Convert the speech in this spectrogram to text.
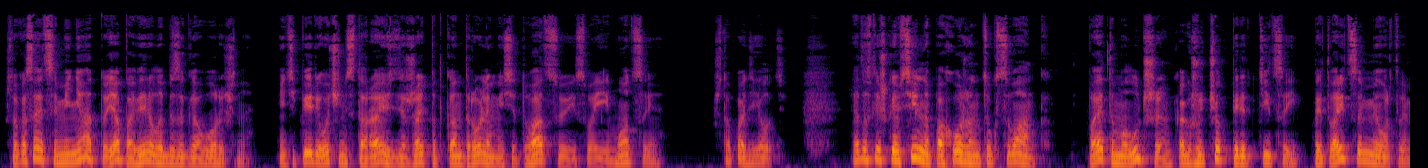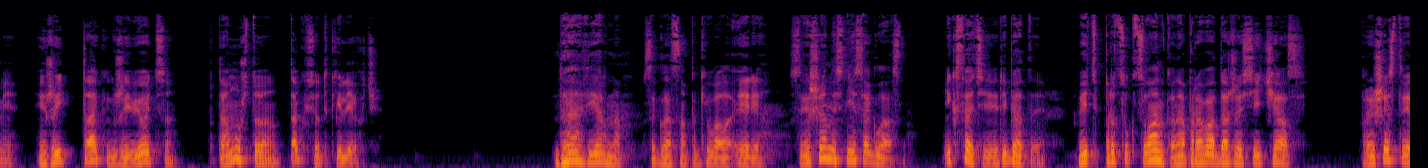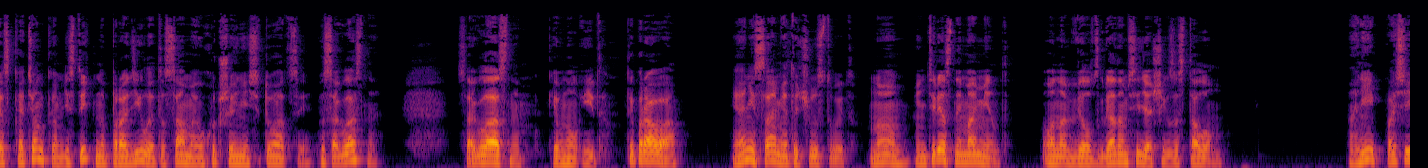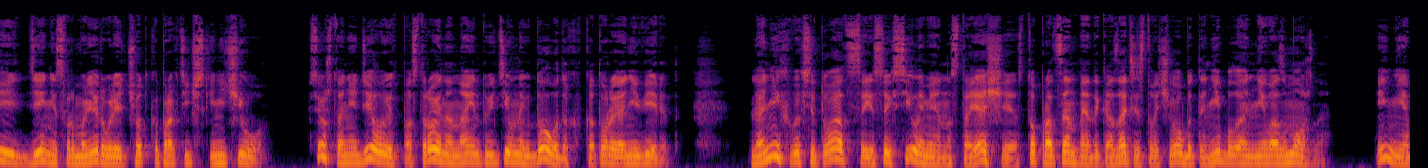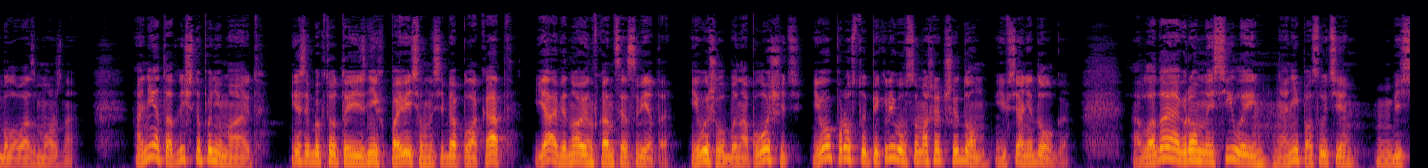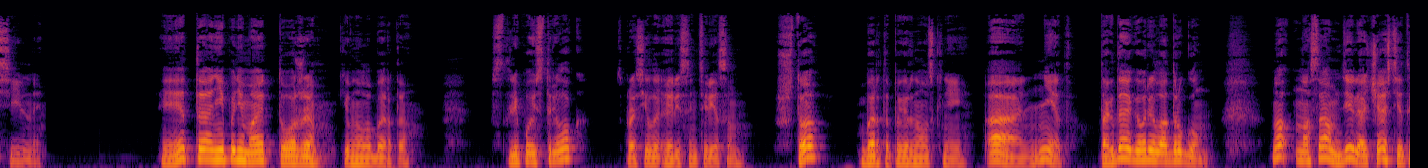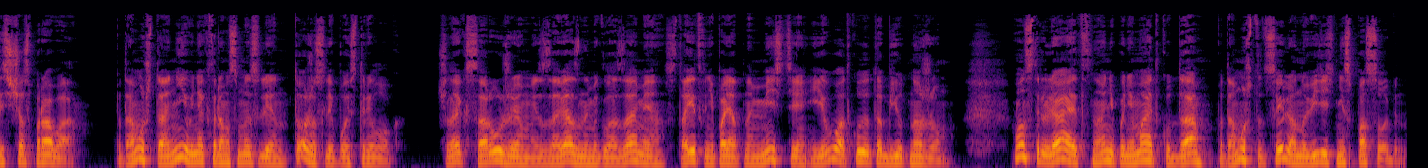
Что касается меня, то я поверила безоговорочно. И теперь очень стараюсь держать под контролем и ситуацию, и свои эмоции. Что поделать. Это слишком сильно похоже на цуксванг. Поэтому лучше, как жучок перед птицей, притвориться мертвыми и жить так, как живется, потому что так все-таки легче. «Да, верно», — согласно покивала Эри. «Совершенно с ней согласна. И, кстати, ребята, ведь про Цукцванг она права даже сейчас. Происшествие с котенком действительно породило это самое ухудшение ситуации. Вы согласны?» «Согласны», – кивнул Ид. «Ты права. И они сами это чувствуют. Но интересный момент». Он обвел взглядом сидящих за столом. Они по сей день не сформулировали четко практически ничего. Все, что они делают, построено на интуитивных доводах, в которые они верят. Для них в их ситуации и с их силами настоящее, стопроцентное доказательство чего бы то ни было невозможно. И не было возможно. Они это отлично понимают. Если бы кто-то из них повесил на себя плакат «Я виновен в конце света» и вышел бы на площадь, его просто упекли бы в сумасшедший дом, и вся недолго. Обладая огромной силой, они, по сути, бессильны. «И это они понимают тоже», — кивнула Берта. «Слепой стрелок?» — спросила Эри с интересом. «Что?» — Берта повернулась к ней. «А, нет, тогда я говорила о другом. Но на самом деле отчасти ты сейчас права, потому что они в некотором смысле тоже слепой стрелок. Человек с оружием и с завязанными глазами стоит в непонятном месте, и его откуда-то бьют ножом. Он стреляет, но не понимает куда, потому что цель он увидеть не способен.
